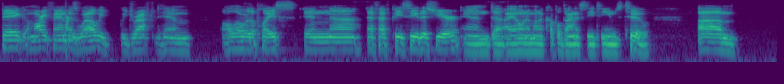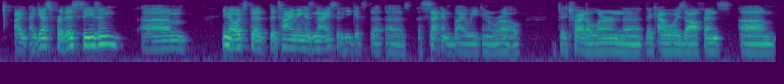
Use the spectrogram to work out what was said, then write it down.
big Amari fan as well. We we drafted him all over the place in uh, FFPC this year, and uh, I own him on a couple dynasty teams too. Um, I, I, guess for this season, um, you know, it's the the timing is nice that he gets the uh, a second bye week in a row to try to learn the the Cowboys offense. Um,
